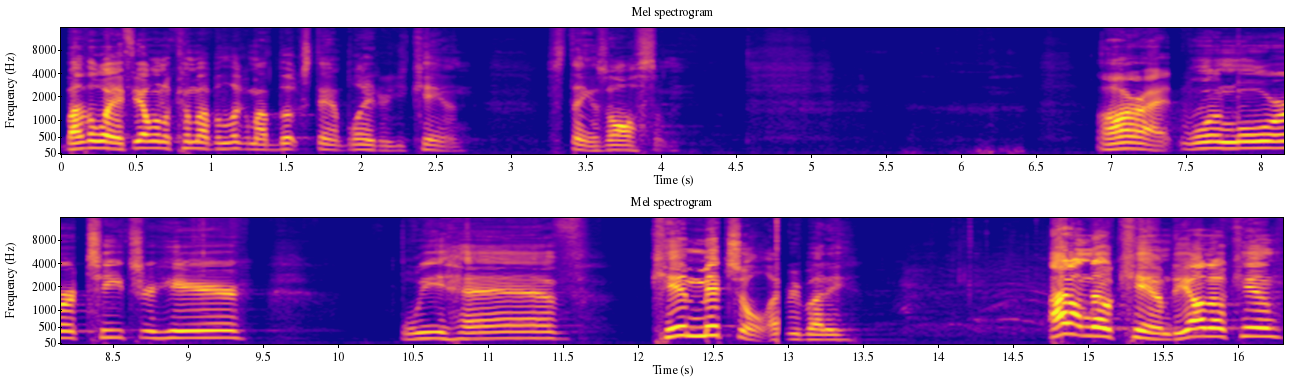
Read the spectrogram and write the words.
By the way, if y'all want to come up and look at my book stamp later, you can. This thing is awesome. All right, one more teacher here. We have Kim Mitchell, everybody. I don't know Kim. Do y'all know Kim?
